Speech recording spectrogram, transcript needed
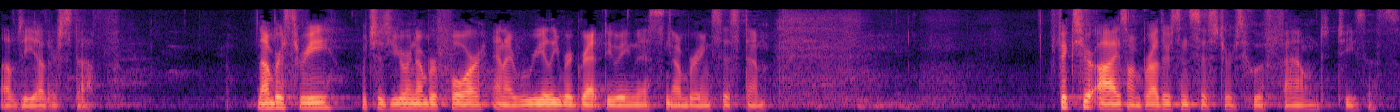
of the other stuff. Number three, which is your number four, and I really regret doing this numbering system. Fix your eyes on brothers and sisters who have found Jesus.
